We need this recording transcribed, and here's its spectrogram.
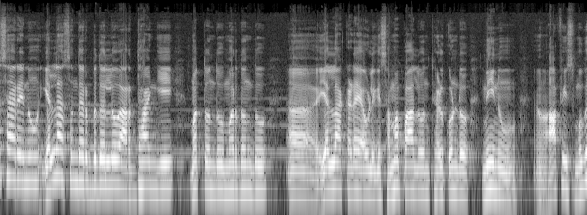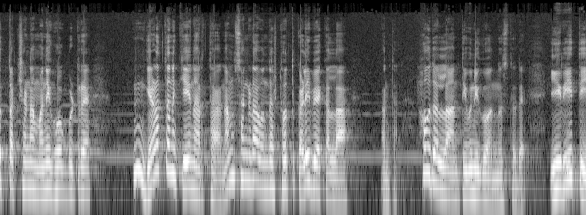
ಸಾರೇನು, ಎಲ್ಲ ಸಂದರ್ಭದಲ್ಲೂ ಅರ್ಧಾಂಗಿ ಮತ್ತೊಂದು ಮರದೊಂದು ಎಲ್ಲ ಕಡೆ ಅವಳಿಗೆ ಸಮಪಾಲು ಅಂತ ಹೇಳ್ಕೊಂಡು ನೀನು ಆಫೀಸ್ ಮುಗಿದ ತಕ್ಷಣ ಮನೆಗೆ ಹೋಗ್ಬಿಟ್ರೆ ನಿಮ್ಮ ಗೆಳತನಕ್ಕೆ ಏನು ಅರ್ಥ? ನಮ್ಮ ಸಂಗಡ ಒಂದಷ್ಟು ಹೊತ್ತು ಕಳಿಬೇಕಲ್ಲ? ಅಂತ. ಹೌದಲ್ಲ ಅಂತ ಇವನಿಗೂ ಅನ್ನಿಸ್ತದೆ. ಈ ರೀತಿ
